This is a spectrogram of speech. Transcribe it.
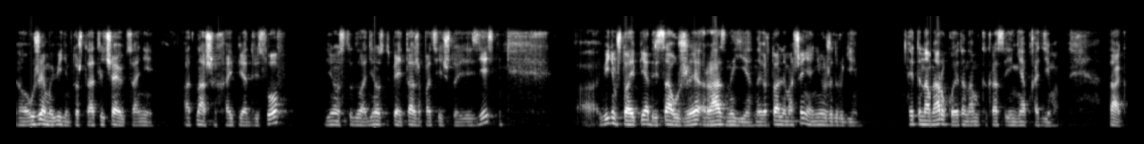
Уже мы видим то, что отличаются они от наших IP-адресов. 92, 95 та же подсеть, что и здесь. А, видим, что IP-адреса уже разные. На виртуальной машине они уже другие. Это нам на руку, это нам как раз и необходимо. Так,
